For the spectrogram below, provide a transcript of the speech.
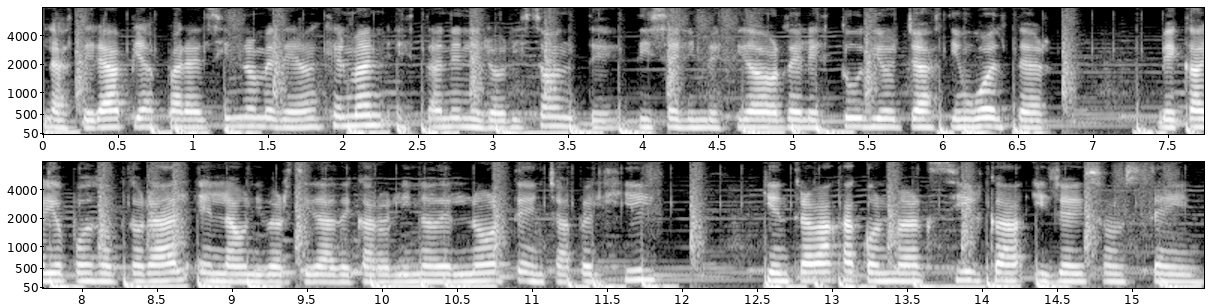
Las terapias para el síndrome de Angelman están en el horizonte, dice el investigador del estudio Justin Walter, becario postdoctoral en la Universidad de Carolina del Norte en Chapel Hill, quien trabaja con Mark Sirka y Jason Stein.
